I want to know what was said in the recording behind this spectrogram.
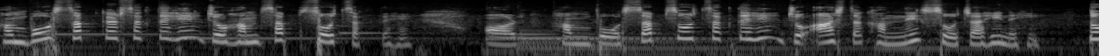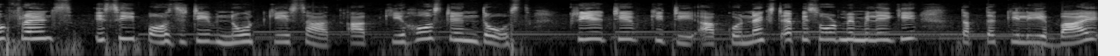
हम वो सब कर सकते हैं जो हम सब सोच सकते हैं और हम वो सब सोच सकते हैं जो आज तक हमने सोचा ही नहीं। तो फ्रेंड्स, इसी पॉजिटिव नोट के साथ आपकी होस्ट एंड दोस्त, क्रिएटिव किटी आपको नेक्स्ट एपिसोड में मिलेगी। तब तक के लिए bye.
